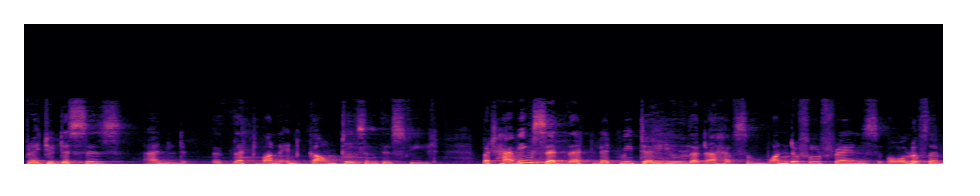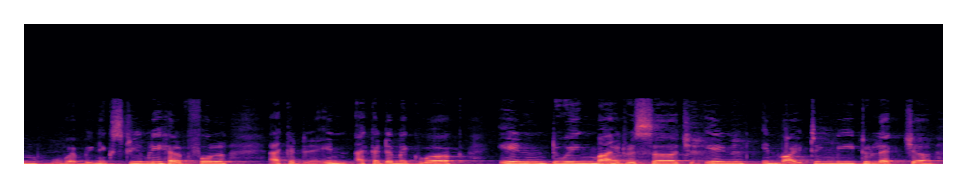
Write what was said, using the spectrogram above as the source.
prejudices and that one encounters in this field. But having said that, let me tell you that I have some wonderful friends, all of them who have been extremely helpful in academic work, in doing my research, in inviting me to lecture,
